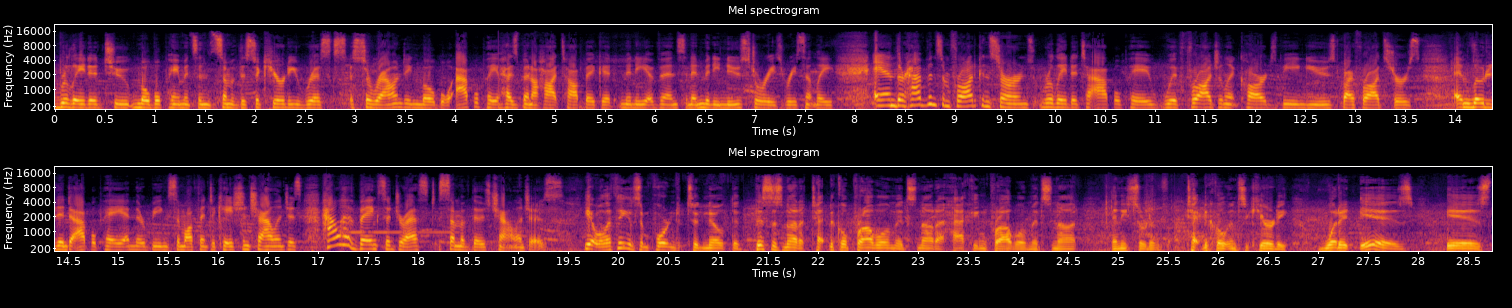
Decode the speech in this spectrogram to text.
related to mobile payments and some of the security risks surrounding mobile. Apple Pay has been a hot topic at many events and in many news stories recently. And there have been some fraud concerns related to Apple Pay with fraudulent cards being used by fraudsters and loaded into Apple Pay and there being some authentication challenges. How have banks addressed some of those challenges? Yeah, well, I think it's important to note that this is not a technical problem, it's not a hacking problem, it's not any sort of technical insecurity. What it is, is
